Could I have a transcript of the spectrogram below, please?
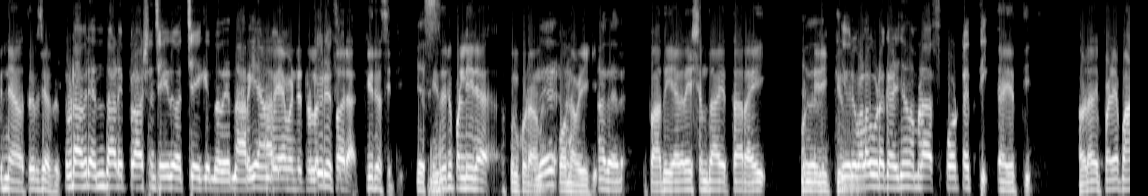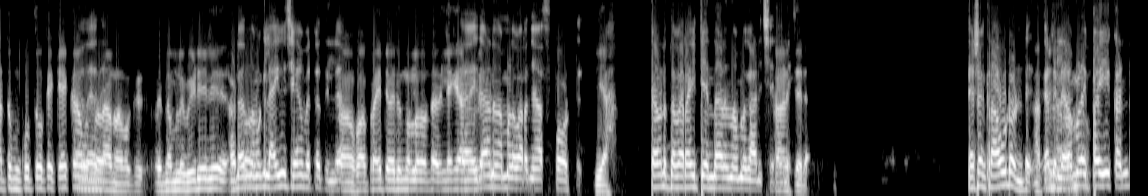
പിന്നെ തീർച്ചയായിട്ടും. ഇവിടെ അവരെന്താണ് ഇപ്രാവശ്യം ചെയ്ത് വച്ചേക്കുന്നത് എന്ന് അറിയാൻ അറിയാൻ. ക്യൂരിയോസിറ്റി ഇതൊരു പള്ളിയിലെ പുൽക്കൂടാണ് പോകുന്ന വഴിക്ക്. അതെ അതെ. ഇപ്പൊ അത് ഏകദേശം എത്താറായി ഈ കൊണ്ടിരിക്കുന്നു. ഒരു വളവ് കൂടെ കഴിഞ്ഞാൽ നമ്മുടെ സ്പോട്ട് എത്തി എത്തി. അവിടെ പഴയ പാട്ടും കൂത്തും ഒക്കെ കേൾക്കാവുന്നതാണ് നമുക്ക്. നമ്മൾ വീഡിയോയിൽ അവിടെ നമുക്ക് ലൈവ് ചെയ്യാൻ പറ്റത്തില്ല. കോപ്പറേറ്റ് വരുന്നുള്ളതുകൊണ്ട് അതിലേക്ക് ആ, ഇതാണ് നമ്മൾ പറഞ്ഞ സ്പോട്ട് യാ ഇത്തവണത്തെ വെറൈറ്റി എന്താണെന്ന് നമ്മൾ കാണിച്ചു കാണിച്ചുതരാം കാണിച്ചു തരാം. അത്യാവശ്യം ക്രൗഡ് ഉണ്ട്. കണ്ടില്ല? നമ്മളിപ്പോ ഈ കണ്ട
